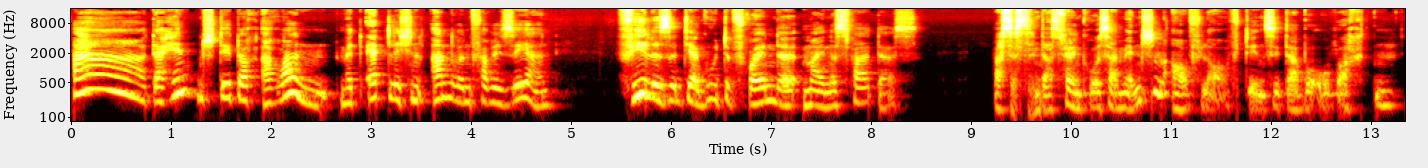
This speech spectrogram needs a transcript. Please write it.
Ah, da hinten steht doch Aaron mit etlichen anderen Pharisäern. Viele sind ja gute Freunde meines Vaters. Was ist denn das für ein großer Menschenauflauf, den Sie da beobachten?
